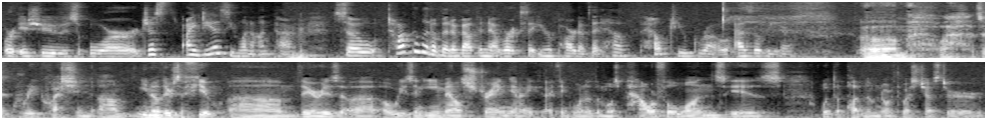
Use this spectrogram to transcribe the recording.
or issues or just ideas you want to unpack. Mm-hmm. So, talk a little bit about the networks that you're part of that have helped you grow as a leader. Um, wow, that's a great question. Um, you know, there's a few. Um, there is uh, always an email string, and I, I, think one of the most powerful ones is with the Putnam Northwestchester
